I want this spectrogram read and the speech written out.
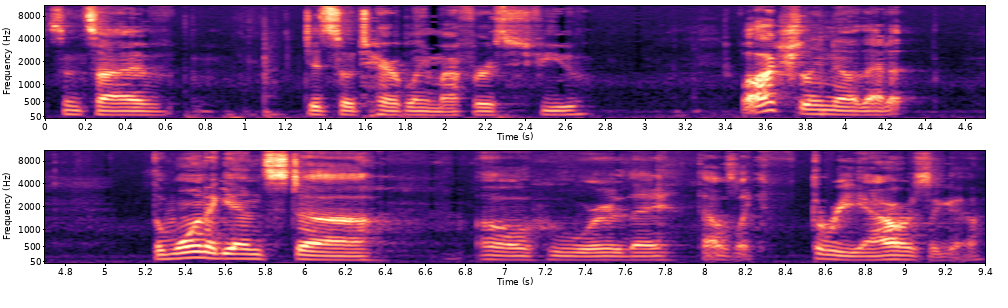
since I've did so terribly in my first few. Well, actually, no, that the one against, uh, oh, who were they? That was like three hours ago.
